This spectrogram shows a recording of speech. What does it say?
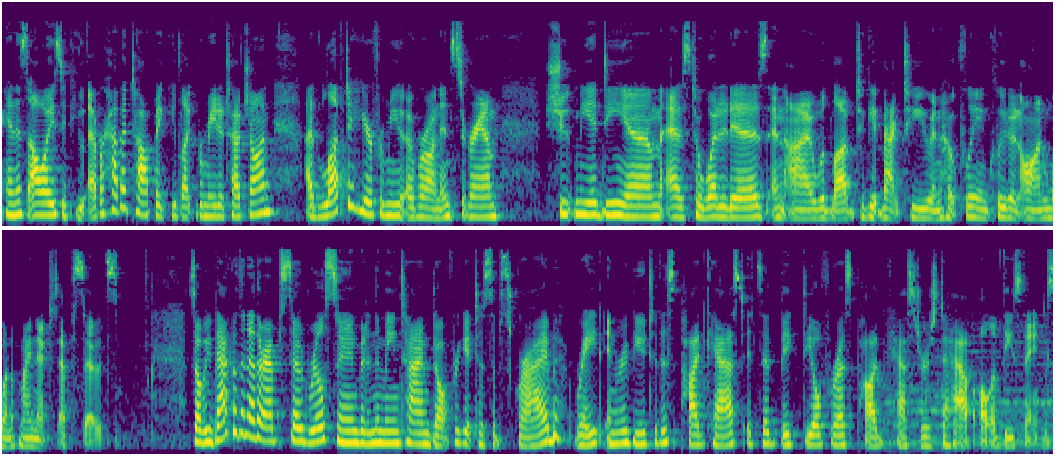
And as always, if you ever have a topic you'd like for me to touch on, I'd love to hear from you over on Instagram. Shoot me a DM as to what it is, and I would love to get back to you and hopefully include it on one of my next episodes. So I'll be back with another episode real soon, but in the meantime, don't forget to subscribe, rate, and review to this podcast. It's a big deal for us podcasters to have all of these things.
